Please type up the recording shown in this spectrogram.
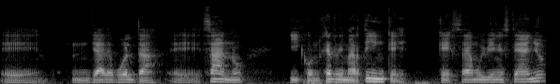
eh, ya de vuelta eh, sano y con Henry Martín que que está muy bien este año.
